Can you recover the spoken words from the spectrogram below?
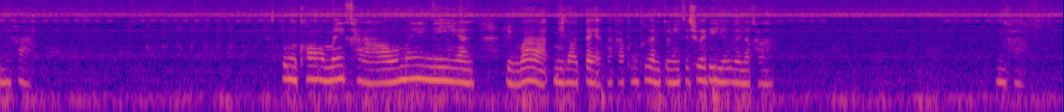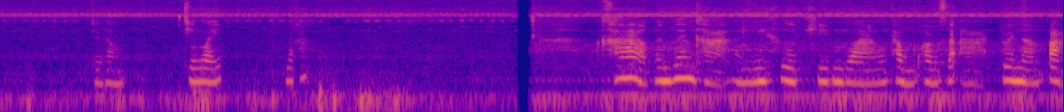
นี่ค่ะตรงคอไม่ขาวไม่เนียน หรือว่ามีรอยแตกนะคะ เพื่อนๆตัวนี้จะช่วยได้เยอะเลยนะคะนี่ค่ะ เดี๋ยวเราทิ้งไว้นะคะค่ะเพื่อนๆค่ะ อันนี้คือครีมล้างทำความสะอาดด้วยน้ำเปล่า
